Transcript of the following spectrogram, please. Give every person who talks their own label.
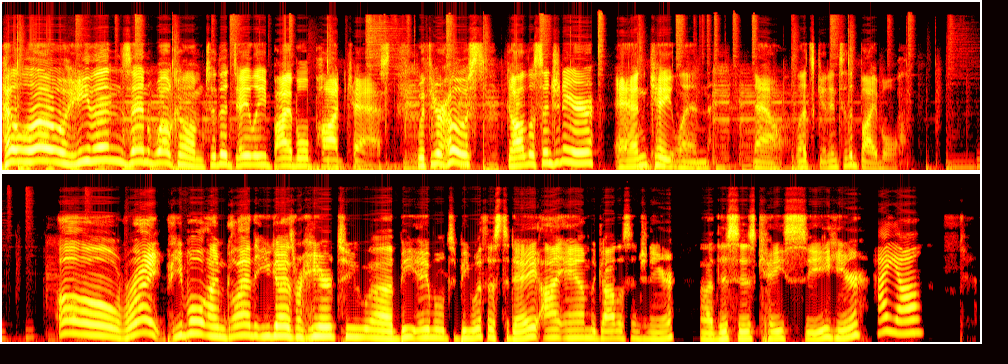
Speaker 1: Hello, heathens, and welcome to the Daily Bible Podcast with your hosts, Godless Engineer and Caitlin. Now, let's get into the Bible. All right, people, I'm glad that you guys were here to uh, be able to be with us today. I am the Godless Engineer. Uh, this is KC here.
Speaker 2: Hi, y'all.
